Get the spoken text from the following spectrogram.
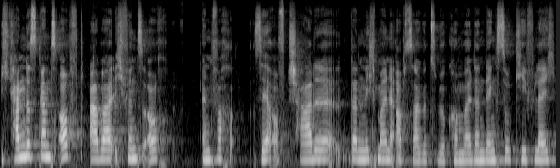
Ich kann das ganz oft, aber ich finde es auch einfach sehr oft schade, dann nicht mal eine Absage zu bekommen, weil dann denkst du, okay, vielleicht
